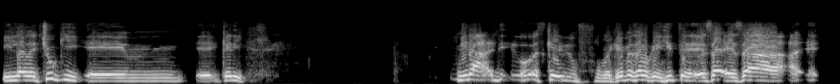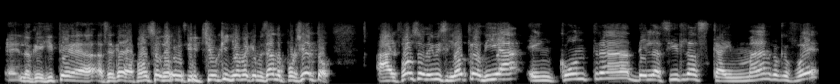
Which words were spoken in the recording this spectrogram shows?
y lo de Chucky, eh, eh, Kerry, Mira, es que me quedé pensando lo que dijiste, esa, esa, eh, eh, lo que dijiste acerca de Alfonso Davis y Chucky, yo me quedé pensando. Por cierto, Alfonso Davis el otro día en contra de las Islas Caimán, creo que fue,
